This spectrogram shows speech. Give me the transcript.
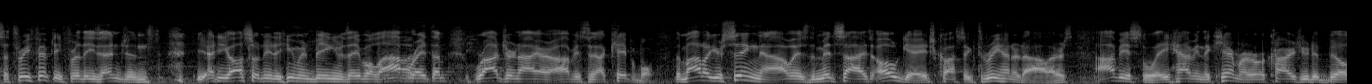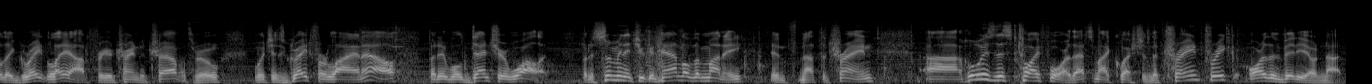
to $350 for these engines, and you also need a human being who's able to operate them. Roger and I are obviously not capable. The model you're seeing now is the midsize O gauge, costing $300. Obviously, having the camera requires you to build a great layout for your train to travel through, which is great for Lionel, but it will dent your wallet. But assuming that you can handle the money, if not the train, uh, who is this toy for? That's my question. The train freak or the video nut?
